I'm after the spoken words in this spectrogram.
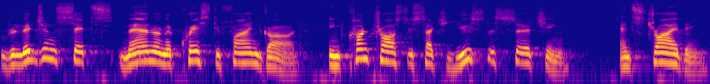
Religion sets man on a quest to find God. In contrast to such useless searching and striving,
